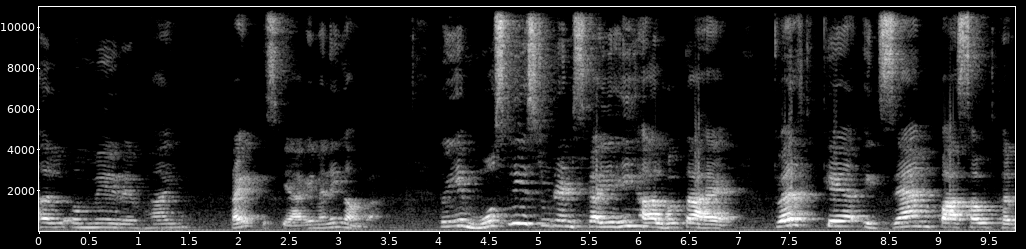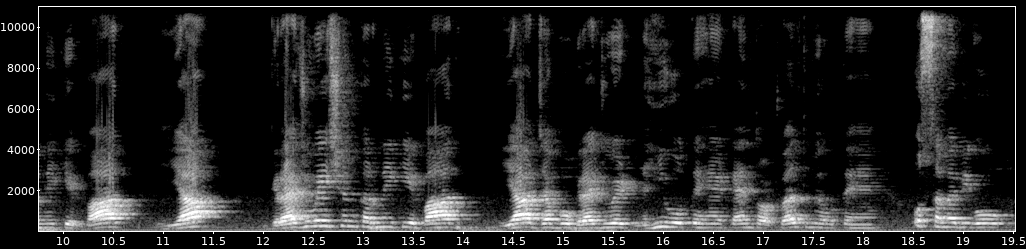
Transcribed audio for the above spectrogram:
हल, ओ मेरे भाई। राइट इसके आगे मैं नहीं गाऊँगा। तो ये मोस्टली स्टूडेंट्स का यही हाल होता है। ट्वेल्थ के एग्ज़ाम पास आउट करने के बाद या ग्रेजुएशन करने के बाद या जब वो ग्रेजुएट नहीं होते हैं टेंथ और ट्वेल्थ में होते हैं, उस समय भी वो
